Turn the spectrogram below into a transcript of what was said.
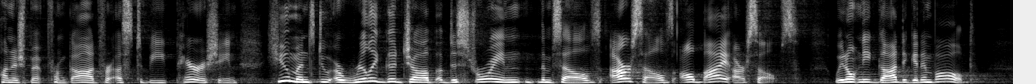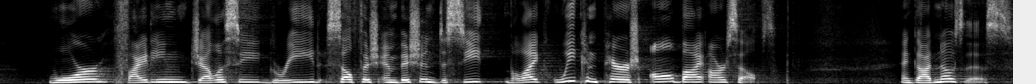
punishment from God for us to be perishing. Humans do a really good job of destroying themselves, ourselves, all by ourselves. We don't need God to get involved. War, fighting, jealousy, greed, selfish ambition, deceit, the like, we can perish all by ourselves. And God knows this,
